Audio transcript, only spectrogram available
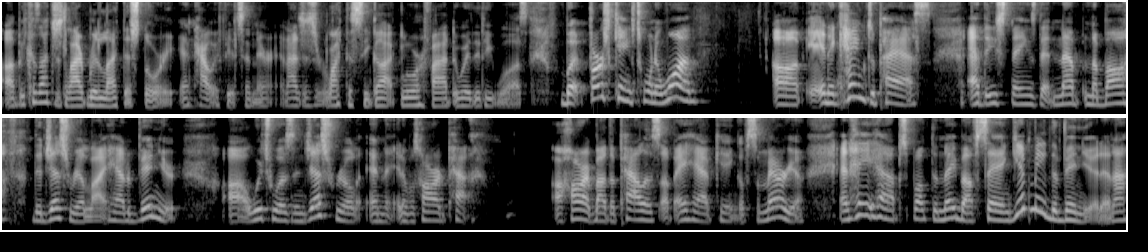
uh, because I just like really like this story and how it fits in there, and I just like to see God glorified the way that He was. But First Kings 21. Uh, and it came to pass at these things that Naboth the Jezreelite had a vineyard, uh, which was in Jezreel, and it was hard pa- a hard by the palace of Ahab, king of Samaria. And Ahab spoke to Naboth, saying, Give me the vineyard, and I,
